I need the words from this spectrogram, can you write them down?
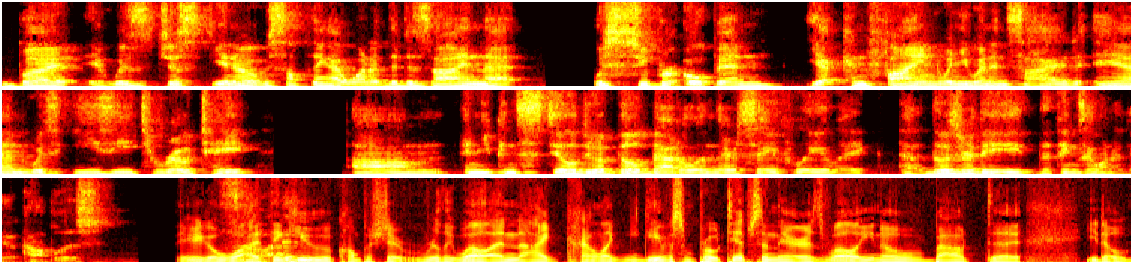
but it was just, you know, it was something I wanted to design that was super open yet confined when you went inside and was easy to rotate. Um, and you can still do a build battle in there safely. Like that, those are the the things I wanted to accomplish. There you go. Well, so I think I, you accomplished it really well, and I kind of like you gave us some pro tips in there as well. You know about uh, you know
